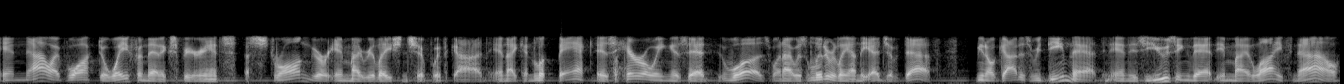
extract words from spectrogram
And now I've walked away from that experience stronger in my relationship with God, and I can look back as harrowing as that was when I was literally on the edge of death you know, God has redeemed that and is using that in my life now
